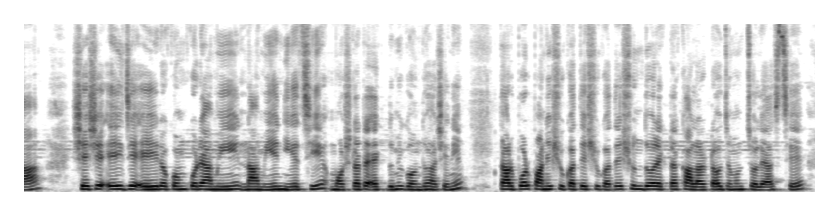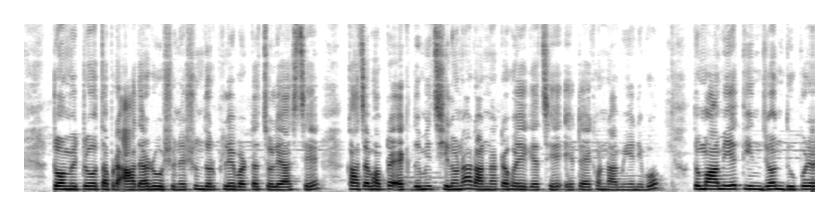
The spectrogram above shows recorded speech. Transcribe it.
না। শেষে এই যে এই রকম করে আমি নামিয়ে নিয়েছি, মশলাটা একদমই গন্ধ আসেনি। তারপর পানি শুকাতে শুকাতে সুন্দর একটা কালারটাও যেমন চলে আসছে। টমেটো, তারপরে আদা, রসুনের সুন্দর ফ্লেভারটা চলে আসছে। কাঁচা ভাবটা একদমই ছিল না, রান্নাটা হয়ে গেছে, এটা এখন নামিয়ে নিব। তো মা তিনজন দুপুরে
